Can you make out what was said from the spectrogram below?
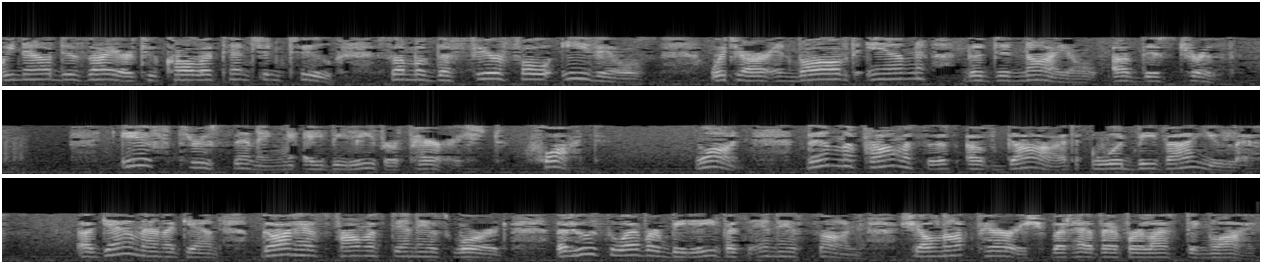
We now desire to call attention to some of the fearful evils which are involved in the denial of this truth. If through sinning a believer perished, what? 1. Then the promises of God would be valueless. Again and again, God has promised in His Word that whosoever believeth in His Son shall not perish but have everlasting life.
